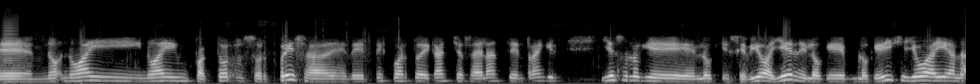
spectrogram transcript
eh, no, no hay no hay un factor sorpresa de, tres cuartos de canchas adelante en Ranger y eso es lo que lo que se vio ayer y lo que lo que dije yo ahí al,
